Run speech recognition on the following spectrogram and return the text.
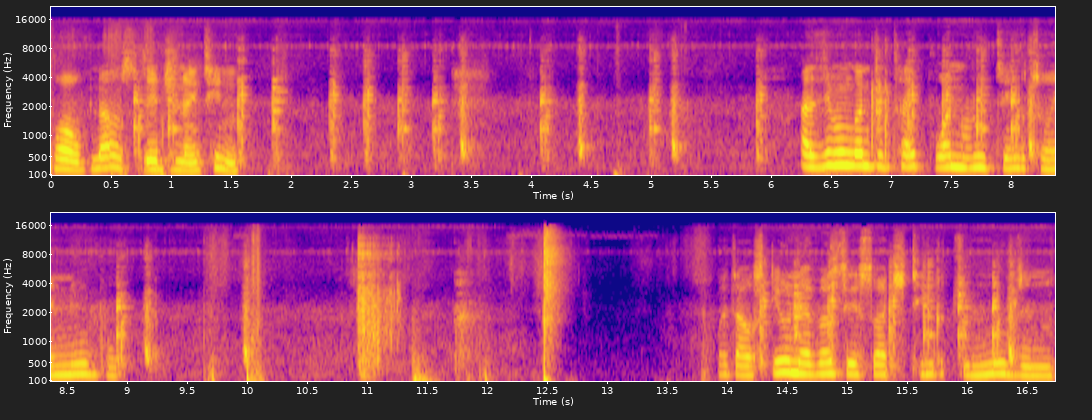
12, now stage 19. I was even going to type one root into a new book. But I'll still never say such thing to noobs in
